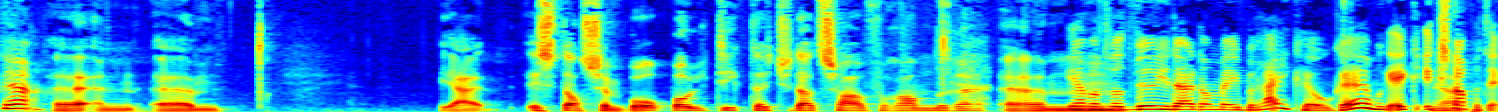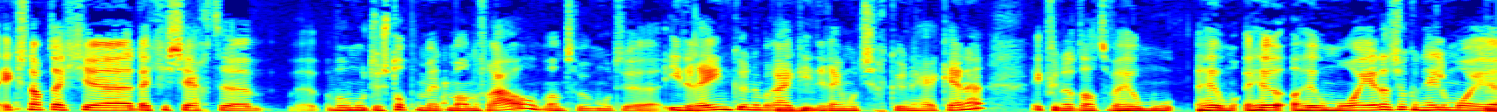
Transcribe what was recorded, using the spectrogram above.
Ja, Eh, en ehm, ja, is het dan symboolpolitiek dat je dat zou veranderen? Ehm, Ja, want wat wil je daar dan mee bereiken ook? Hè? Ik, ik Ja. snap het. hè. Ik snap dat je, dat je zegt, eh, we moeten stoppen met man-vrouw. Want we moeten iedereen kunnen bereiken. Mhm. Iedereen moet zich kunnen herkennen. Ik vind dat dat wel heel, heel, heel, heel mooi. Hè? Dat is ook een hele mooie,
